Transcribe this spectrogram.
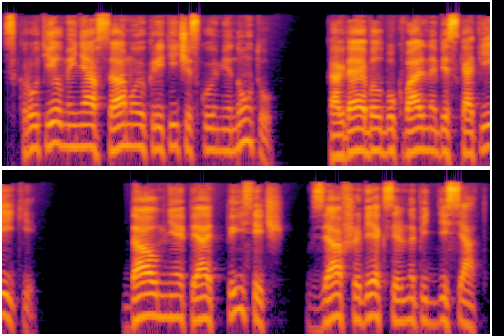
скрутил меня в самую критическую минуту, когда я был буквально без копейки. Дал мне пять тысяч, взявши вексель на пятьдесят.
